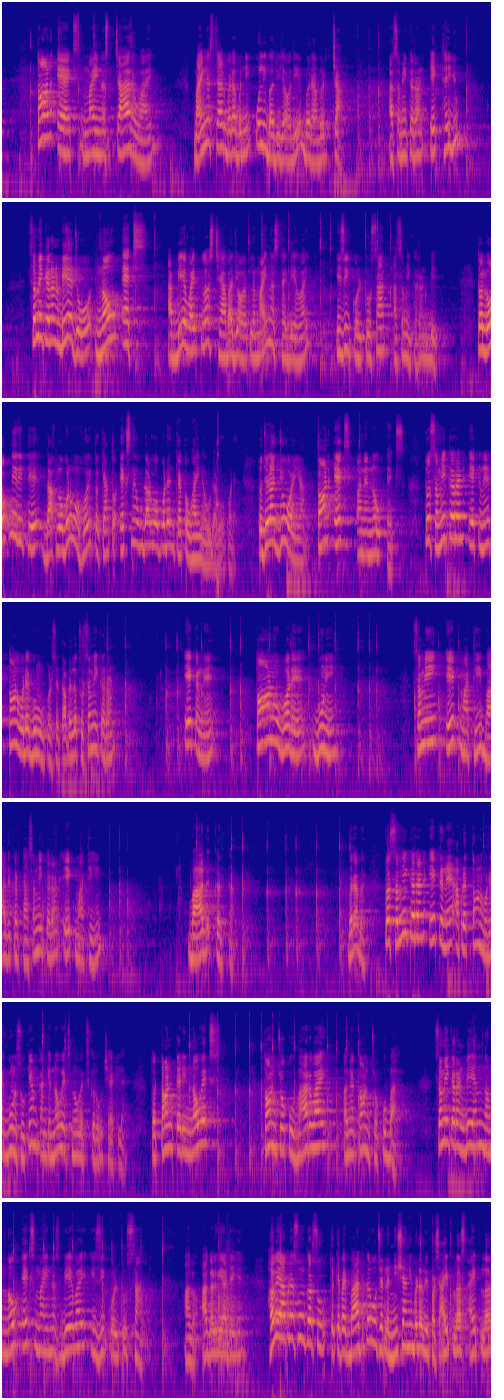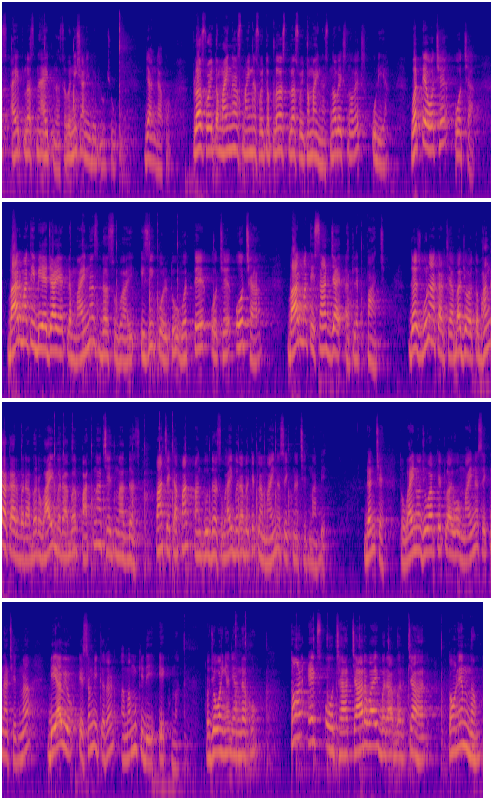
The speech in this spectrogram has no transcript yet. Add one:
ત્રણ એક્સ માઇનસ ચાર વાય માઇનસ ચાર બરાબરની ઓલી બાજુ જવા દઈએ, બરાબર ચાર. આ સમીકરણ એક થઈ ગયું. સમીકરણ બે જુઓ, નવ એક્સ. આ બે વાય પ્લસ છે, આ બાજુ આવે એટલે માઇનસ થાય બે વાય ઇઝ ઇક્વલ ટુ સાત. આ સમીકરણ બે. તો લોપની રીતે દાખલો ગણવો હોય તો ક્યાં તો એક્સને ઉડાડવો પડે ને ક્યાં તો વાયને ઉડાડવો પડે. તો જરાક જુઓ અહીંયા, ત્રણ એક્સ અને નવ એક્સ. તો સમીકરણ એકને ત્રણ વડે ગુણવું પડશે. તો આપણે લખશું સમીકરણ એકને ત્રણ વડે ગુણી સમી એકમાંથી બાદ કરતા, સમીકરણ એકમાંથી બાદ કરતા. બરાબર? તો સમીકરણ એકને આપણે ત્રણ વડે ગુણશું. કેમ? કારણ કે નવ એક્સ નવ એક્સ કરવું છે એટલે. તો ત્રણ તેરી નવ એક્સ ત્રણ ચોખ્ખું બાર વાય અને ત્રણ ચોખ્ખું બાર. સમીકરણ બે એમ નવ એક્સ માઇનસ બે વાય ઇઝ ઇક્વલ ટુ સાત. હાલો, આગળ વ્યા જઈએ. હવે આપણે શું કરશું? તો કે ભાઈ બાદ કરવું છે એટલે નિશાની બદલવી પડશે. I plus I plus I plus ને આઈ પ્લસ. હવે નિશાની બદલું છું. ધ્યાન રાખો. પ્લસ હોય તો માઇનસ માઇનસ હોય તો પ્લસ પ્લસ હોય તો માઇનસ. નવ એક્સ નવ એક્સ ઉડ્યા. વત્તે ઓછે, ઓછા. બારમાંથી બે જાય એટલે માઇનસ દસ વાય ઇઝ ઇક્વલ ટુ વત્તે ઓછે, ઓછા. બારમાંથી સાત જાય એટલે પાંચ. દસ ગુણાકાર છે આ બાજુ હોય તો ભાંગાકાર બરાબર, વાય બરાબર પાંચના છેદમાં દસ. પાંચ એકા પાંચ પાંચ દુ દસ. વાય બરાબર કેટલા? માઇનસ એકના છેદમાં બે. ડન છે? તો વાયનો જવાબ કેટલો આવ્યો? માઇનસ એકના છેદમાં બે આવ્યો. એ સમીકરણ આમાં મૂકી દઈએ એકમાં. તો જો અહીંયા ધ્યાન રાખો. ત્રણ એક્સ ઓછા ચાર વાય બરાબર ચાર, ત્રણ એમ નમ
